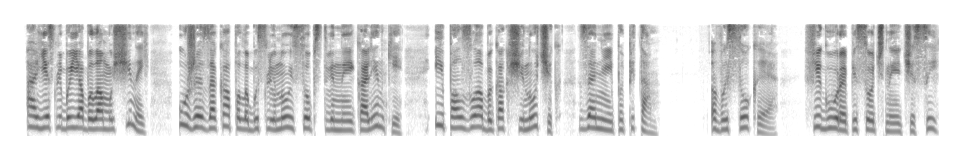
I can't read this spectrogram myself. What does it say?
А если бы я была мужчиной, уже закапала бы слюной собственные коленки и ползла бы, как щеночек, за ней по пятам. Высокая, фигура песочные часы,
